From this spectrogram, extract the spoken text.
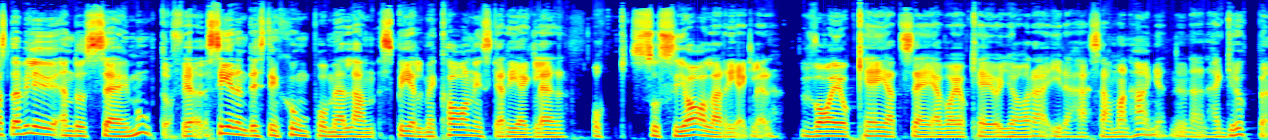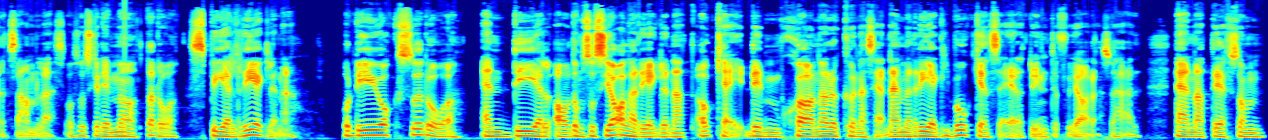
Fast där vill jag ju ändå säga emot då, för jag ser en distinktion på mellan spelmekaniska regler och sociala regler. Vad är okej att säga, vad är okej att göra i det här sammanhanget nu när den här gruppen samlas och så ska det möta då spelreglerna. Och det är ju också då en del av de sociala reglerna att okej, det är skönare att kunna säga nej men regelboken säger att du inte får göra så här. Än att det som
